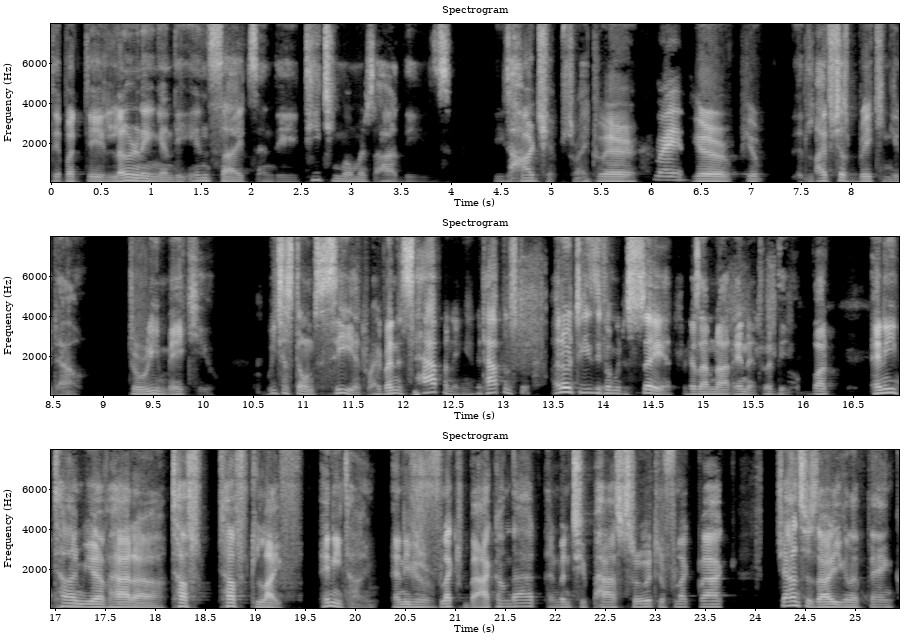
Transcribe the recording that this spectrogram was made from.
the but the learning and the insights and the teaching moments are these these hardships, right? Where right. your your life's just breaking you down to remake you we just don't see it, right? When it's happening, it happens to, I know it's easy for me to say it because I'm not in it with you, but anytime you have had a tough, tough life, anytime, and if you reflect back on that, and once you pass through it, reflect back, chances are you're going to thank,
